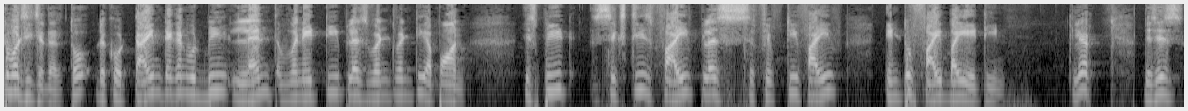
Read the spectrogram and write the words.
towards each other तो देखो time taken would be length 180 plus 120 upon speed 65 plus 55 into five by eighteen clear this is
